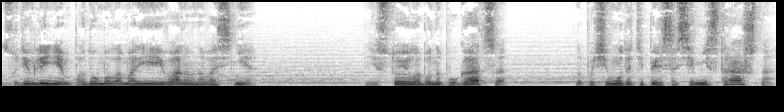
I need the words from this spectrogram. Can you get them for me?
с удивлением подумала Мария Ивановна во сне. Не стоило бы напугаться, но почему-то теперь совсем не страшно.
